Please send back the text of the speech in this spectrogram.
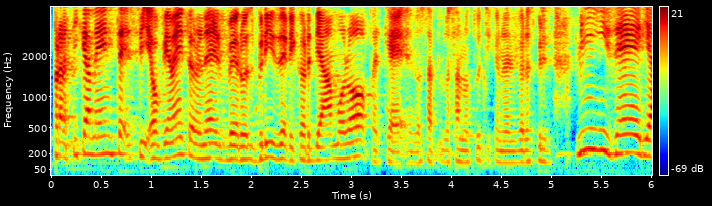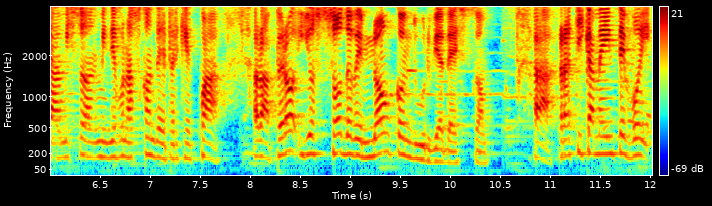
praticamente, sì, ovviamente non è il vero Sbreezer, ricordiamolo, perché lo, sa- lo sanno tutti che non è il vero Sbreezer. Miseria, mi, so- mi devo nascondere perché qua... Allora, però io so dove non condurvi adesso. Allora, praticamente voi...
